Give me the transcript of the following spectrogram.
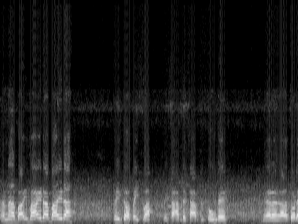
அண்ணா பாய் பாய்டா பாய்டா போயிட்டு வா போயிட்டு வா. போய் சாப்பிடு சாப்பிட்டு தூங்கு. நேரம் காலத்தோட.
